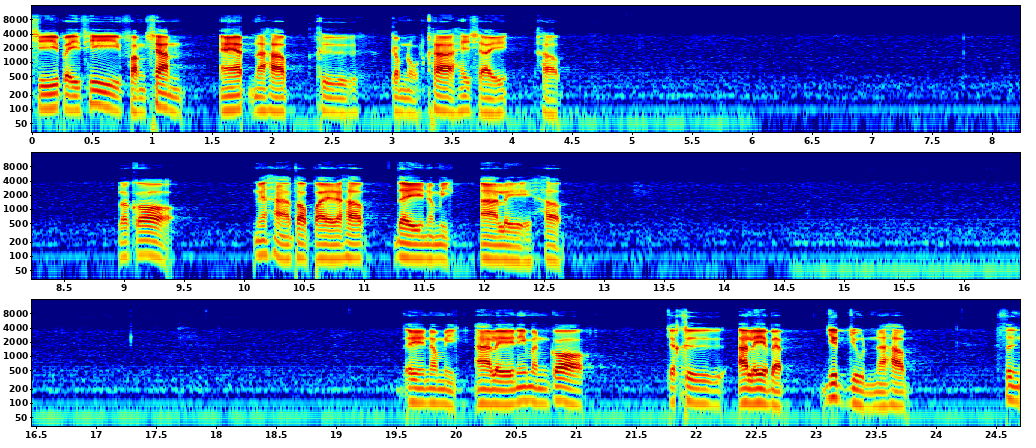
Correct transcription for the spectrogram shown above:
ชี้ไปที่ฟังก์ชัน add นะครับ คือกำหนดค่าให้ใช้ครับ แล้วก็ เนื้อหาต่อไปนะครับ dynamic array ครับ dynamic array นี่มันก็จะคือ array แบบยืดหยุ่นนะครับ ซึ่ง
